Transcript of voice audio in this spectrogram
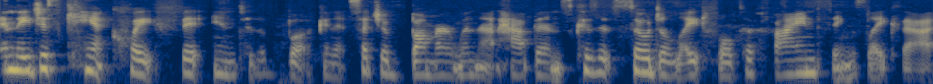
and they just can't quite fit into the book and it's such a bummer when that happens because it's so delightful to find things like that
